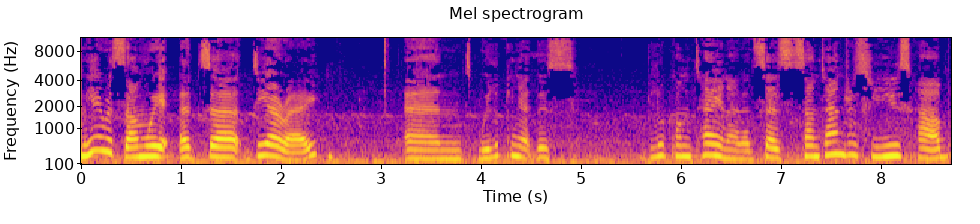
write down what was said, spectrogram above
I'm here with Sam. We're at uh, DRA, and we're looking at this blue container that says St Andrews Reuse Hub,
